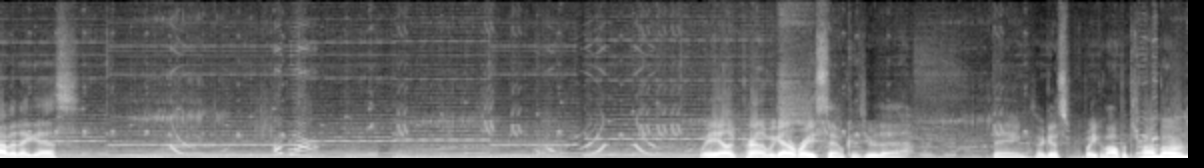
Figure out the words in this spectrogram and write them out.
I guess? Well, apparently we gotta race him because you're the thing. So I guess wake him up with the trombone.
